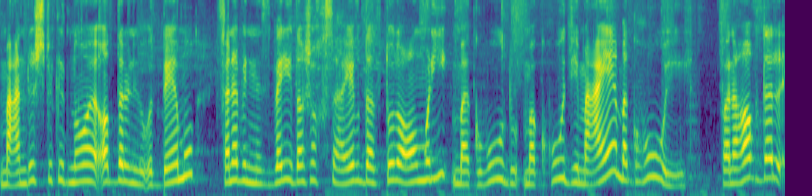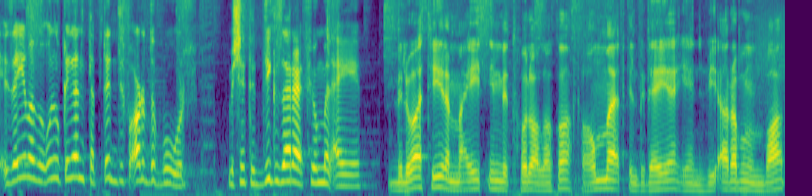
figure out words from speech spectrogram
ما عندوش فكرة إن هو يقدر اللي قدامه فأنا بالنسبة لي ده شخص هيفضل طول عمري مجهود مجهودي معاه مجهول. فأنا هفضل زي ما بيقولوا كده أنت بتدي في أرض بور مش هتديك زرع في يوم من الأيام. دلوقتي لما أي اتنين بيدخلوا علاقة فهم في البداية يعني بيقربوا من بعض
